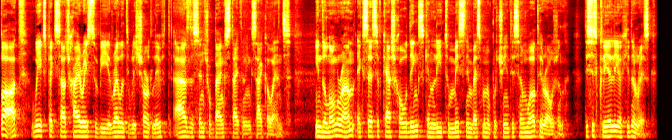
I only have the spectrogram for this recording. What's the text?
But we expect such high rates to be relatively short lived as the central bank's tightening cycle ends. In the long run, excessive cash holdings can lead to missed investment opportunities and wealth erosion. This is clearly a hidden risk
